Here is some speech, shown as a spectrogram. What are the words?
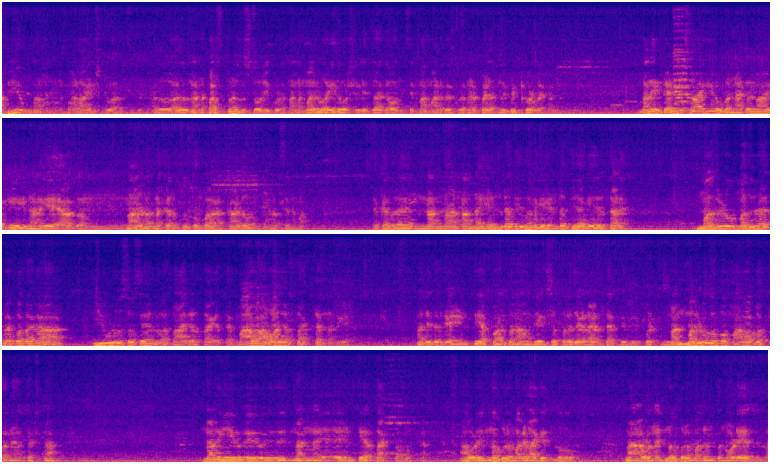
ಅಭಿಯಮ್ ನಾನು ಬಹಳ ಇಷ್ಟವಾಗ್ತದೆ ಅದು ಅದು ನನ್ನ ಪರ್ಸ್ನಲ್ ಸ್ಟೋರಿ ಕೂಡ. ನನ್ನ ಮಗಳು ಐದು ವರ್ಷಗಳಿದ್ದಾಗ ಒಂದು ಸಿನಿಮಾ ಮಾಡಬೇಕು ಅಂದರೆ ಬೆಳೆದ ಬಿಟ್ಕೊಡ್ಬೇಕಲ್ಲ. ನನಗೆ ಗಂಡಸಾಗಿ ಒಬ್ಬ ನಟನಾಗಿ ನನಗೆ ನಾನು ನನ್ನ ಕನಸು ತುಂಬ ಕಾಡುವಂತಹ ಸಿನಿಮಾ. ಯಾಕಂದ್ರೆ ನನ್ನ ನನ್ನ ಹೆಂಡತಿ ನನಗೆ ಹೆಂಡತಿಯಾಗೇ ಇರ್ತಾಳೆ. ಮಗಳು ಮದುವೆ ಆಗ್ಬೇಕು ಹೋದಾಗ ಇವಳು ಸೊಸೆ ಅಲ್ವಾ ಅಂತ ಅರ್ಥ ಆಗುತ್ತೆ. ಮಾವ ಅವಾಗ ಅರ್ಥ ಆಗ್ತಾನೆ ನನಗೆ. ಅಲ್ಲಿ ತನಕ ಹೆಂಡತಿ, ಅಪ್ಪ ಅಂತ ನಾವು ಒಂದು ಯಕ್ಷತ್ರ ಜಗಳ ಆಡ್ತಾ ಇರ್ತಿದ್ವಿ. ಬಟ್ ನನ್ನ ಮಗಳಿಗೊಬ್ಬ ಮಾವ ಬರ್ತಾನೆ ಅಂದ ತಕ್ಷಣ ನನಗೆ ನನ್ನ ಹೆಂಡತಿ ಅರ್ಥ ಆಗ್ತಾ ಹೋಗ್ತಾ ಅವಳು ಇನ್ನೊಬ್ಬರ ಮಗಳಾಗಿದ್ಲು. ನಾನು ಅವಳನ್ನ ಇನ್ನೊಬ್ಬರ ಮಗಳಂತ ನೋಡೇ ಇರಲಿಲ್ಲ.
